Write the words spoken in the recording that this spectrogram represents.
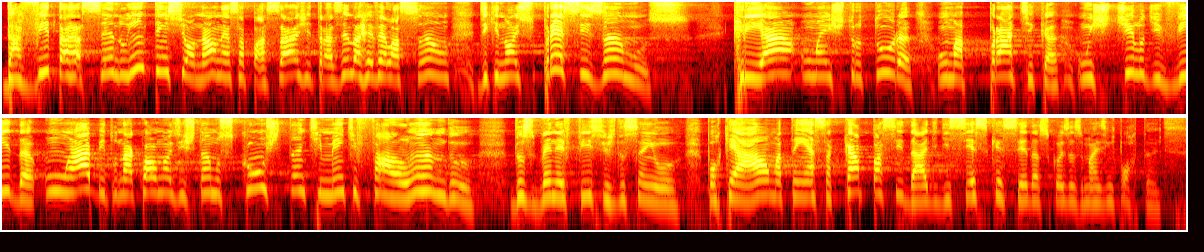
Davi está sendo intencional nessa passagem, trazendo a revelação de que nós precisamos criar uma estrutura, uma prática, um estilo de vida, um hábito na qual nós estamos constantemente falando dos benefícios do Senhor, porque a alma tem essa capacidade de se esquecer das coisas mais importantes.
